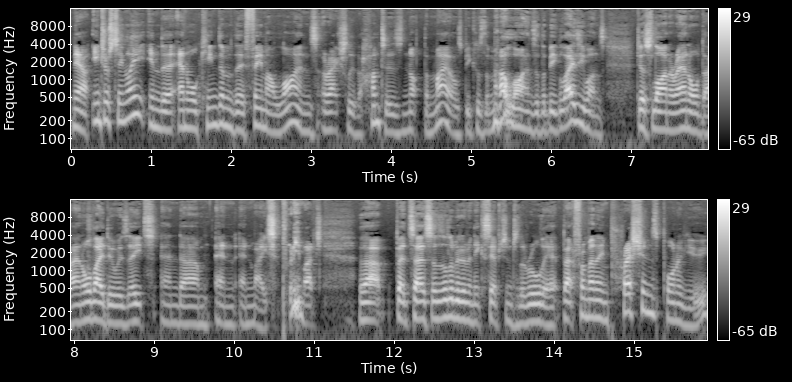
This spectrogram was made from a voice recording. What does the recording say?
Now, interestingly, in the animal kingdom, the female lions are actually the hunters, not the males, because the male lions are the big lazy ones, just lying around all day, and all they do is eat and um, and and mate, pretty much. Uh, but so there's a little bit of an exception to the rule there. But from an impressions point of view,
